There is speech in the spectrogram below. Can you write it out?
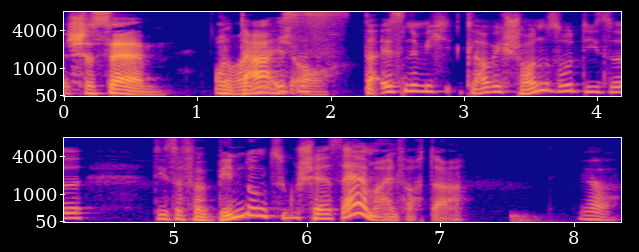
Shazam. Und da, da ist es, da ist nämlich, glaube ich, schon so diese, diese Verbindung zu Shazam einfach da. Ja.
